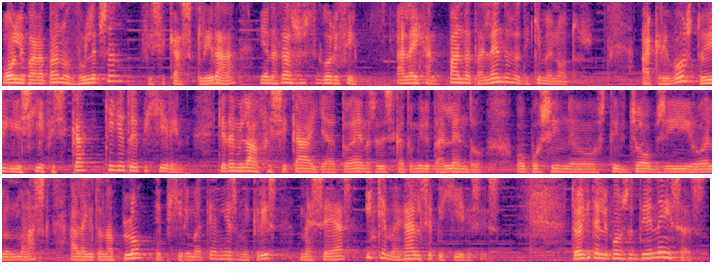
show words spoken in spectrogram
Όλοι παραπάνω δούλεψαν, φυσικά σκληρά, για να φτάσουν στην κορυφή, αλλά είχαν πάντα ταλέντο στο αντικείμενό τους. Ακριβώς το ίδιο ισχύει φυσικά και για το επιχειρήν. Και δεν μιλάω φυσικά για το ένα στο δισεκατομμύριο ταλέντο όπως είναι ο Steve Jobs ή ο Elon Musk, αλλά για τον απλό επιχειρηματία μιας μικρής, μεσαίας ή και μεγάλης επιχείρησης. Το έχετε λοιπόν στο DNA σας.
